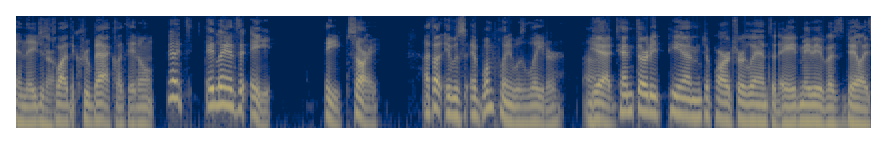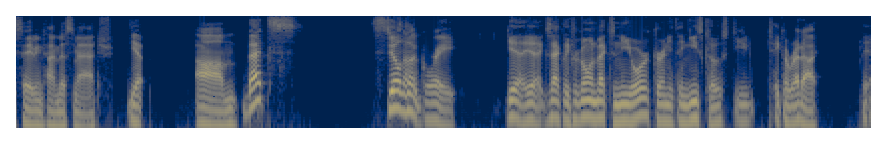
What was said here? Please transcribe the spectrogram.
and they just No. fly the crew back. Like they don't. It, it lands at eight. Hey, sorry, I thought it was at one point it was later. Um, yeah, 10:30 p.m. departure lands at eight. Maybe it was daylight saving time mismatch. Yep. Um, that's still not great. yeah, yeah, exactly. If you're going back to New York or anything East Coast, you take a red eye. Yeah.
